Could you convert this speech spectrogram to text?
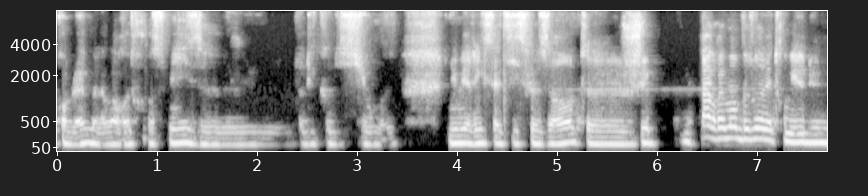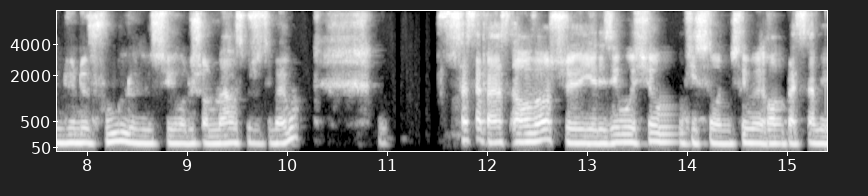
problème à l'avoir retransmise dans des conditions numériques satisfaisantes. j'ai pas vraiment besoin d'être au milieu d'une foule sur le champ de Mars, je sais pas où ça, ça passe. En revanche, il y a des émotions qui sont absolument irremplaçables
